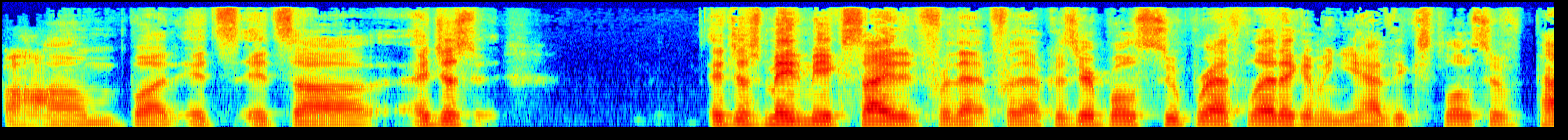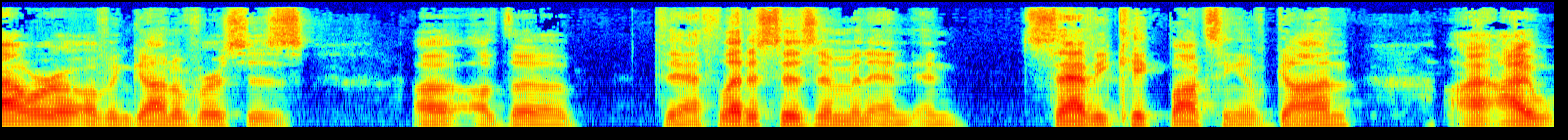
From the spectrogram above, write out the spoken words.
uh-huh. um, but it's it's uh it just it just made me excited for that for that because they're both super athletic. I mean, you have the explosive power of Ngannou versus uh, of the the athleticism and, and and savvy kickboxing of Gane. I, I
